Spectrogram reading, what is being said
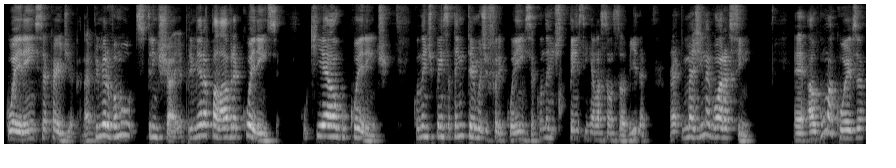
Coerência cardíaca. Né? Primeiro, vamos destrinchar. A primeira palavra é coerência. O que é algo coerente? Quando a gente pensa até em termos de frequência, quando a gente pensa em relação à sua vida, né, imagina agora assim, é, alguma coisa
